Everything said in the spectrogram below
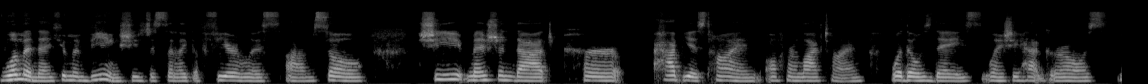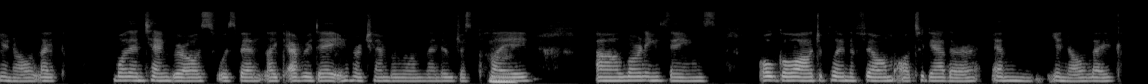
woman and human being she's just uh, like a fearless um soul she mentioned that her happiest time of her lifetime were those days when she had girls you know like more than 10 girls would spend like every day in her chamber room and they would just mm-hmm. play mm-hmm. uh learning things or go out to play in the film all together and you know like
